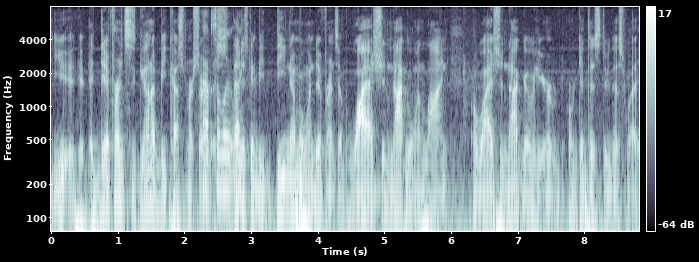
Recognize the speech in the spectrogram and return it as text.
you, a difference is gonna be customer service. Absolutely. That is going to be the number one difference of why I should not go online or why I should not go here or get this through this way.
